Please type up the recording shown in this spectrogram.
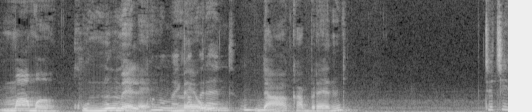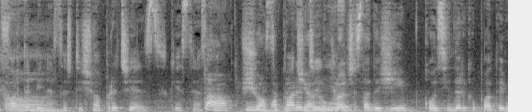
mamă, cu numele Cu nume, ca meu. brand. Mhm. Da, ca brand. Ceea ce e foarte bine, să știi, și eu apreciez chestia asta. Ah. Da, și eu Mi am se pare apreciat genial. lucrul acesta, deși consider că poate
